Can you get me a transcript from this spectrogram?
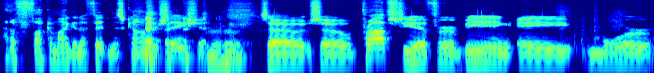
how the fuck am I going to fit in this conversation? Mhm. so, so props to you for being a more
